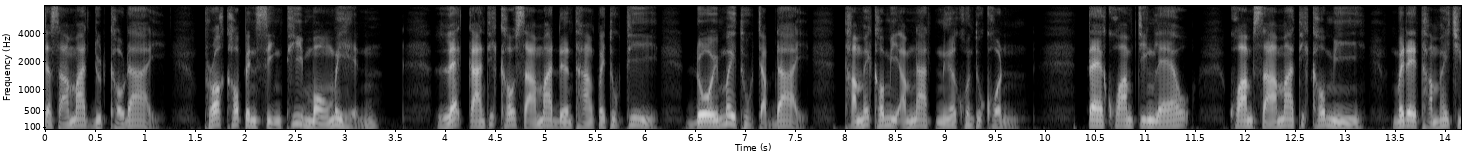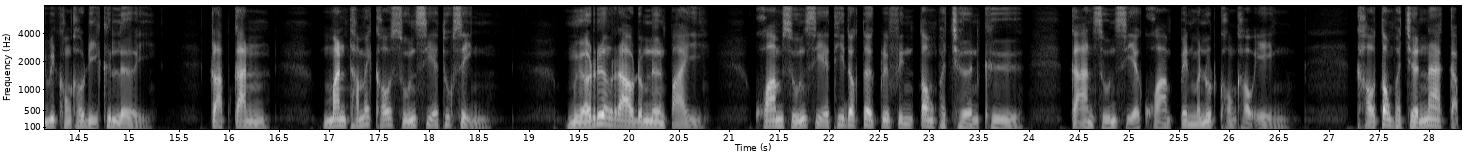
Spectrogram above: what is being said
จะสามารถหยุดเขาได้ เพราะเขาเป็นสิ่งที่มองไม่เห็น และการที่เขาสามารถเดินทางไปทุกที่ โดยไม่ถูกจับได้ทำให้เขามีอำนาจเหนือคนทุกคน แต่ความจริงแล้ว ความสามารถที่เขามี ไม่ได้ทำให้ชีวิตของเขาดีขึ้นเลย กลับกัน มันทำให้เขาสูญเสียทุกสิ่ง เมื่อเรื่องราวดำเนินไป ความสูญเสียที่ดรกริฟฟินต้องเผชิญคือ การสูญเสียความเป็นมนุษย์ของเขาเอง เขาต้องเผชิญหน้ากับ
